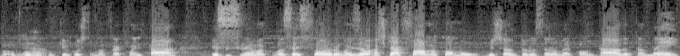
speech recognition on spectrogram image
o público É. que costuma frequentar esse cinema que vocês foram. Mas eu acho que a forma como Me Chame Pelo Seu Nome é contada também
